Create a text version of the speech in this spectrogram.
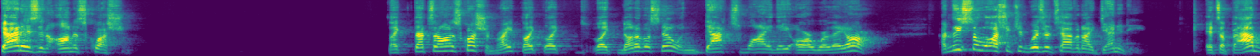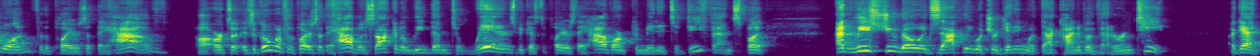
That is an honest question. Like that's an honest question, right? Like like like none of us know and that's why they are where they are. At least the Washington Wizards have an identity. It's a bad one for the players that they have, uh, or it's a, it's a good one for the players that they have, but it's not going to lead them to wins because the players they have aren't committed to defense. But at least you know exactly what you're getting with that kind of a veteran team. Again,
